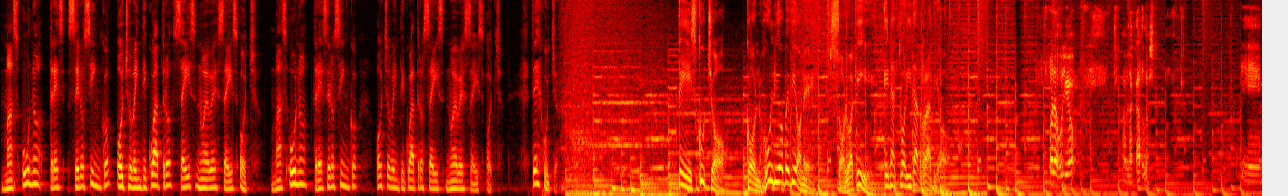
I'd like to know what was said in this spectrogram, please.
más 1-305-824-6968. Más 1-305-824-6968. Te escucho. Te escucho con Julio Bebione. Solo aquí, en Actualidad Radio. Hola Julio, habla Carlos. Em,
